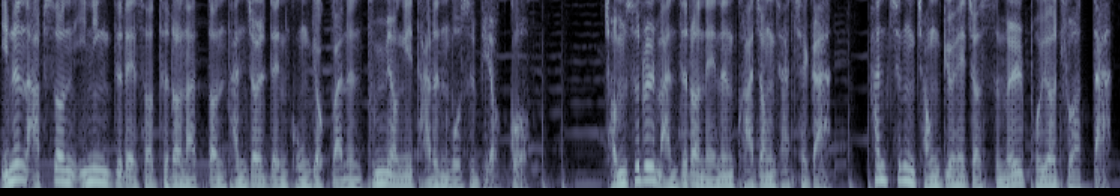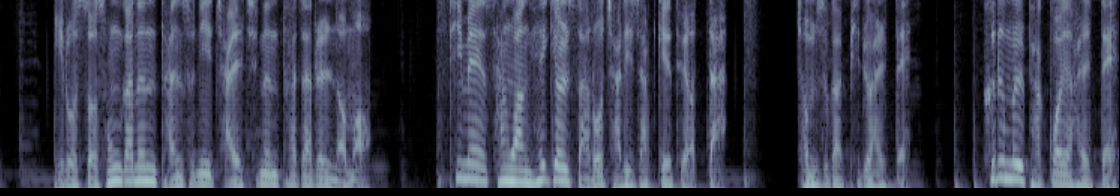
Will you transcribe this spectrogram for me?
이는 앞선 이닝들에서 드러났던 단절된 공격과는 분명히 다른 모습이었고 점수를 만들어내는 과정 자체가 한층 정교해졌음을 보여주었다. 이로써 송가는 단순히 잘 치는 타자를 넘어 팀의 상황 해결사로 자리 잡게 되었다. 점수가 필요할 때, 흐름을 바꿔야 할 때,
